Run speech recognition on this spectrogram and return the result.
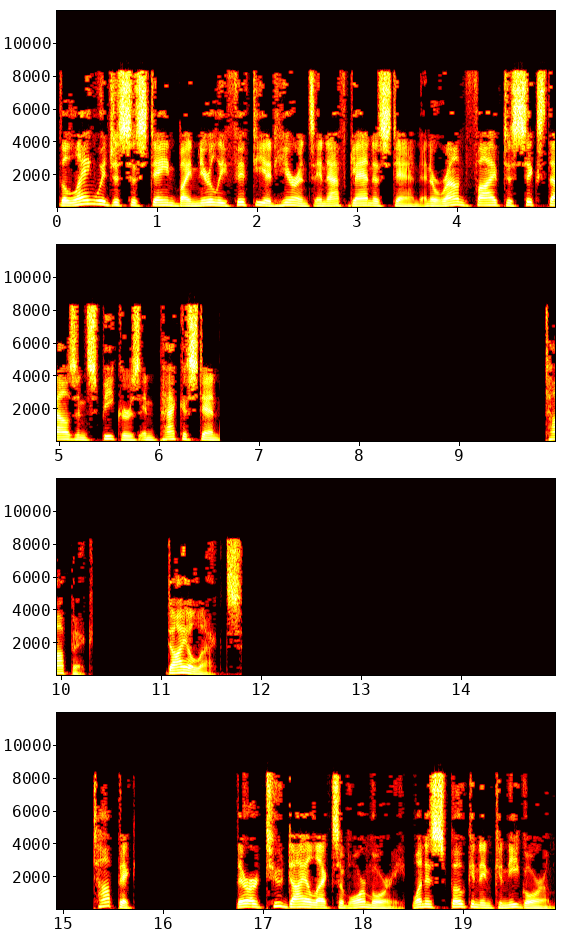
The language is sustained by nearly 50 adherents in Afghanistan and around 5 to 6,000 speakers in Pakistan. Topic: Dialects there are two dialects of Ormori, one is spoken in Kanigoram,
